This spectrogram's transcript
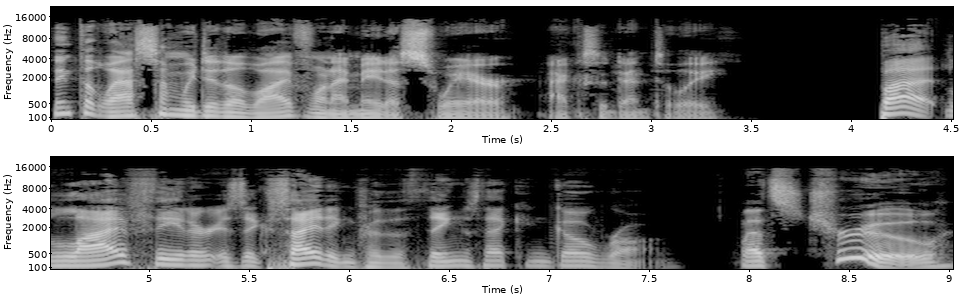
think the last time we did a live one, I made a swear accidentally. But live theater is exciting for the things that can go wrong. That's true.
